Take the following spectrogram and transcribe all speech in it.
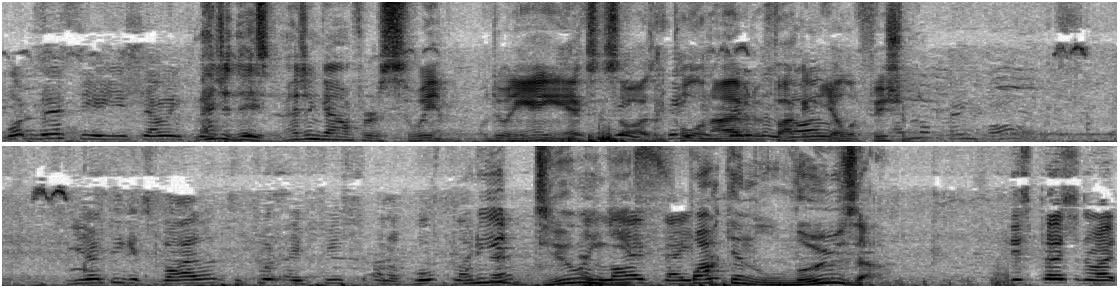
What mercy are you showing to Imagine this this. Imagine going for a swim or doing any exercise and pulling over to fucking yell at fishermen. You don't think it's violent to put a fish on a hook like that? What are you that? doing, And you bait it? fucking loser? This person right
